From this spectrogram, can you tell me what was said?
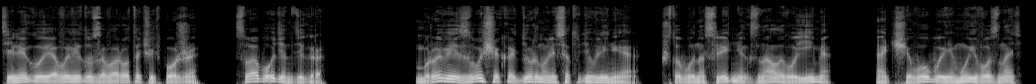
«Телегу я выведу за ворота чуть позже. Свободен, Дигра». Брови извозчика дернулись от удивления, чтобы наследник знал его имя, Отчего бы ему его знать?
